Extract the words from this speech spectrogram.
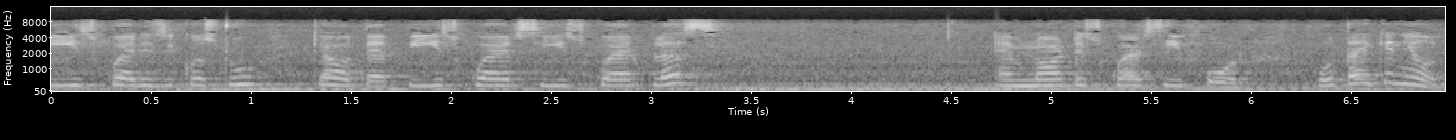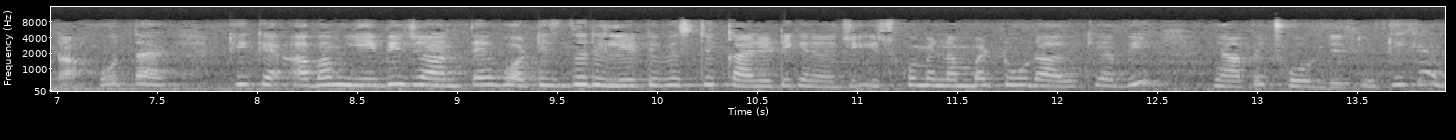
E square is equal to क्या होता है p square c square plus m naught square c four होता है कि नहीं होता? होता है। ठीक है, अब हम ये भी जानते हैं what is the relativistic kinetic energy इसको मैं नंबर टू डाल के अभी यहाँ पे छोड़ देती हूँ, ठीक है?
